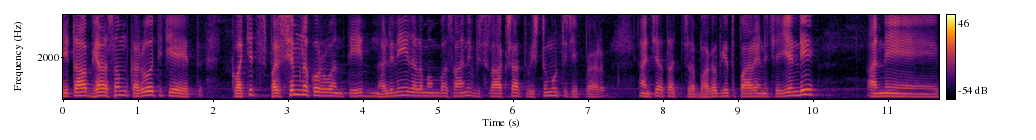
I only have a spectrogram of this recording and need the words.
గీతాభ్యాసం కరోతి చేత్ క్వచిత్ స్పర్శం న కుర్వంతి నళినీదళమంబస అని సాక్షాత్ విష్ణుమూర్తి చెప్పాడు. అంచేత చ- భగవద్గీత పారాయణ చేయండి అన్ని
